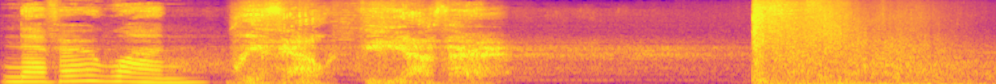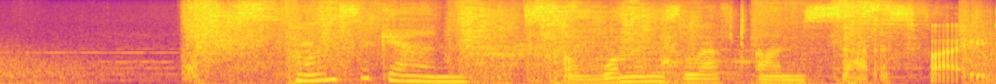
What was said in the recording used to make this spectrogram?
Never one. without the other. Once again, a woman's left unsatisfied.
